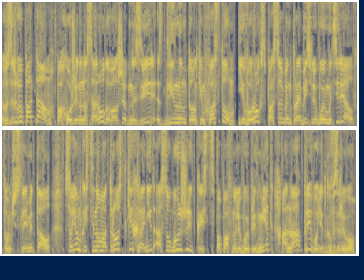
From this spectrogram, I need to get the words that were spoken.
Взрывопотам, похожий на носорога, волшебный зверь с длинным тонким хвостом. Его рог способен пробить любой материал, в том числе металл. В своем костяном отростке хранит особую жидкость. Попав на любой предмет, она приводит к взрыву.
